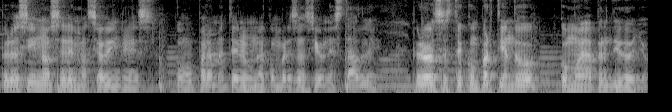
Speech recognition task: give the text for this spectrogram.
pero sí no sé demasiado inglés como para mantener una conversación estable. Pero les estoy compartiendo cómo he aprendido yo.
